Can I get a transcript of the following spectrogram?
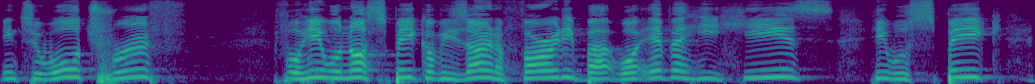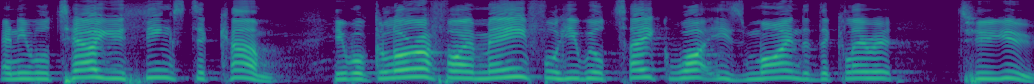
into all truth. For He will not speak of His own authority, but whatever He hears, He will speak, and He will tell you things to come. He will glorify me, for He will take what is mine to declare it to you.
